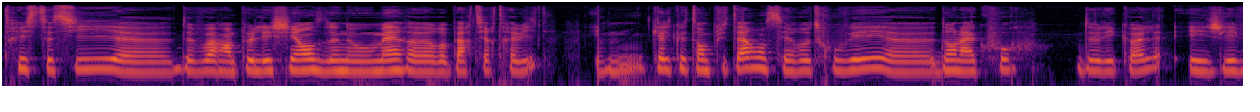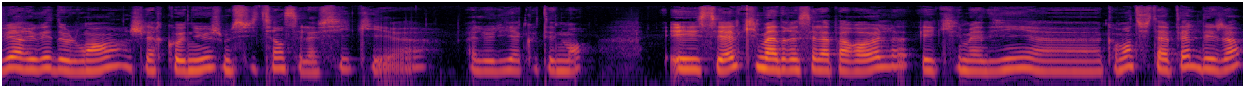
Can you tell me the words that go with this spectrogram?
triste aussi euh, de voir un peu l'échéance de nos mères euh, repartir très vite. quelques temps plus tard, on s'est retrouvés dans la cour de l'école et je l'ai vu arriver de loin, je l'ai reconnu, je me suis dit tiens c'est la fille qui a le lit à côté de moi. Et c'est elle qui m'a adressé la parole et qui m'a dit Comment tu t'appelles déjà?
